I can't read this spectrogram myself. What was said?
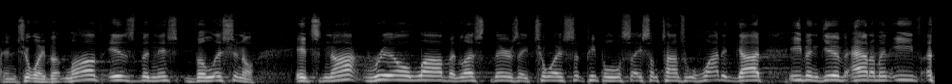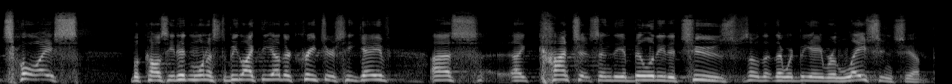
and joy. But love is volitional. It's not real love unless there's a choice. People will say sometimes, well, why did God even give Adam and Eve a choice? Because He didn't want us to be like the other creatures. He gave us a conscience and the ability to choose so that there would be a relationship,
